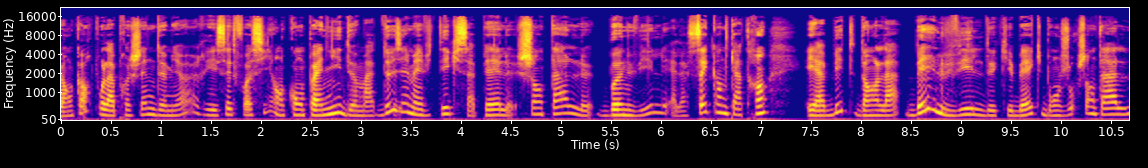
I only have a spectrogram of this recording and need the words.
encore pour la prochaine demi-heure et cette fois-ci en compagnie de ma deuxième invitée qui s'appelle Chantal Bonneville. Elle a 54 ans et habite dans la belle ville de Québec. Bonjour Chantal.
